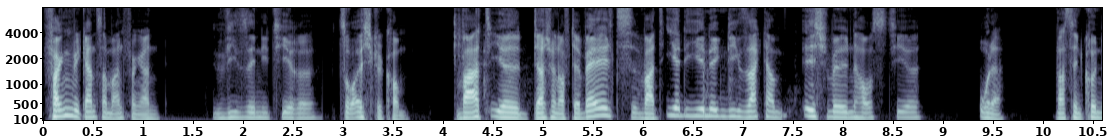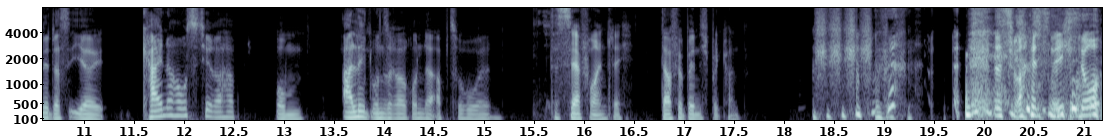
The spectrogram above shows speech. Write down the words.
Fangen wir ganz am Anfang an. Wie sind die Tiere zu euch gekommen? Wart ihr da schon auf der Welt? Wart ihr diejenigen, die gesagt haben, ich will ein Haustier? Oder was sind Gründe, dass ihr keine Haustiere habt, um alle in unserer Runde abzuholen? Das ist sehr freundlich. Dafür bin ich bekannt. Das war jetzt nicht so.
